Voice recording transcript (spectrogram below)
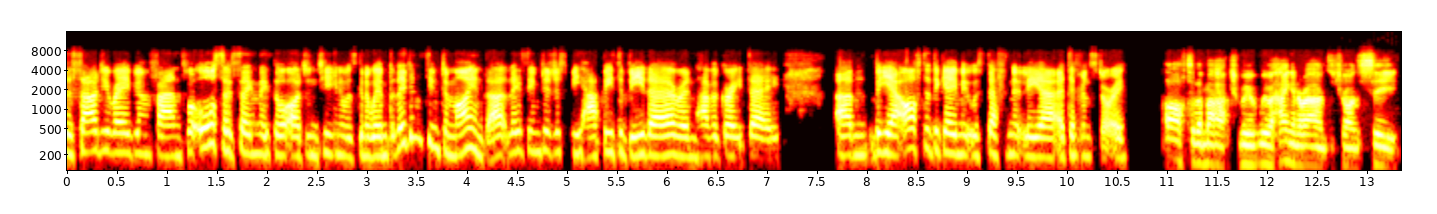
the Saudi Arabian fans were also saying they thought Argentina was going to win, but they didn't seem to mind that. They seemed to just be happy to be there and have a great day. Um, but yeah, after the game, it was definitely a, a different story. After the match, we, we were hanging around to try and see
